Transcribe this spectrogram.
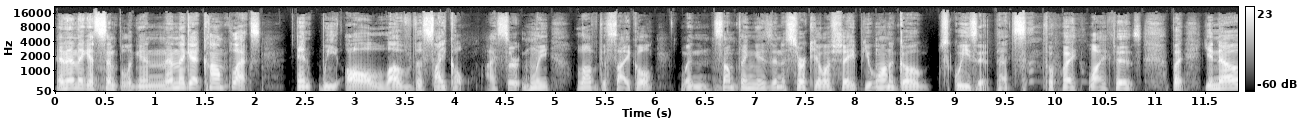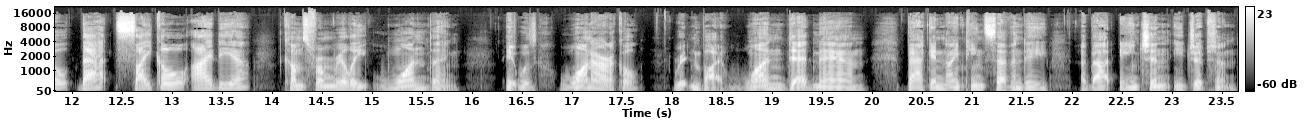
And then they get simple again and then they get complex. And we all love the cycle. I certainly love the cycle. When something is in a circular shape, you want to go squeeze it. That's the way life is. But you know, that cycle idea comes from really one thing. It was one article written by one dead man back in 1970 about ancient Egyptian.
